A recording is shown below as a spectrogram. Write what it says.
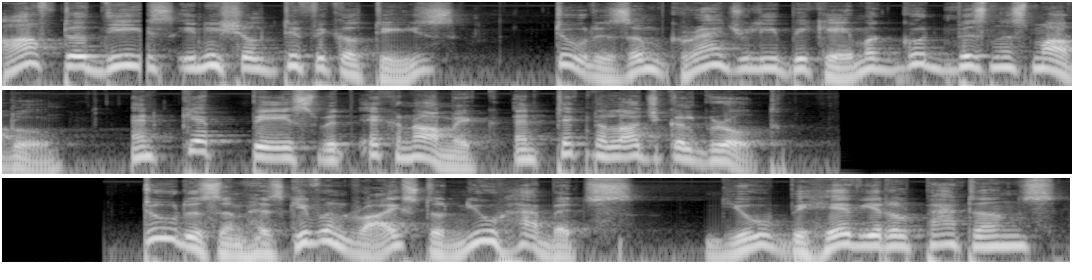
After these initial difficulties, tourism gradually became a good business model and kept pace with economic and technological growth. Tourism has given rise to new habits, new behavioral patterns,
